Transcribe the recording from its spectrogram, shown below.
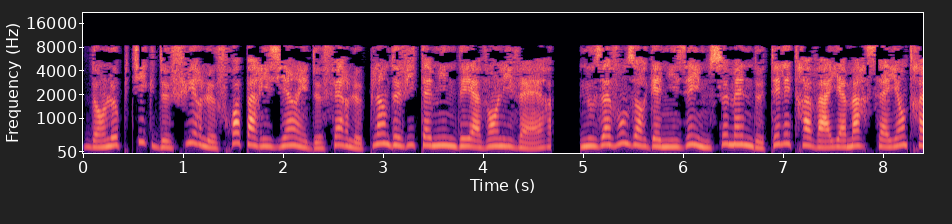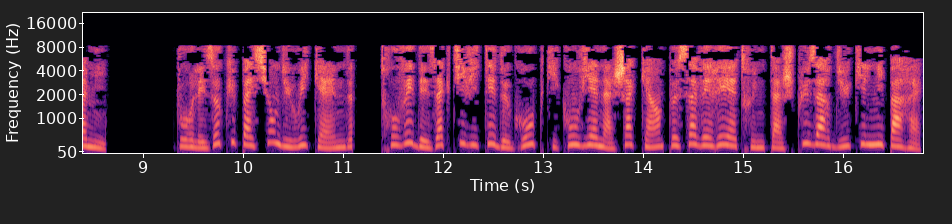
Dans l'optique de fuir le froid parisien et de faire le plein de vitamine D avant l'hiver, nous avons organisé une semaine de télétravail à Marseille entre amis. Pour les occupations du week-end, trouver des activités de groupe qui conviennent à chacun peut s'avérer être une tâche plus ardue qu'il n'y paraît.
